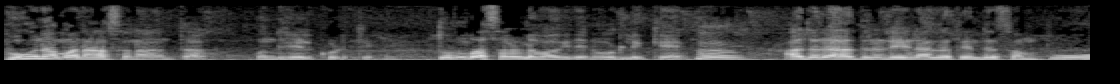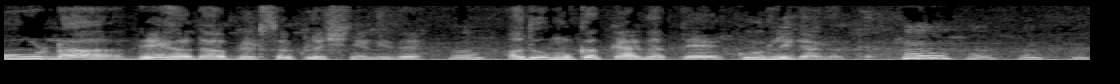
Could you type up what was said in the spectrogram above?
ಭೂನಮನಾಸನ ಅಂತ ಒಂದು ಹೇಳ್ಕೊಡ್ತೀನಿ. ತುಂಬಾ ಸರಳವಾಗಿದೆ ನೋಡ್ಲಿಕ್ಕೆ. ಆದರೆ ಅದ್ರಲ್ಲಿ ಏನಾಗುತ್ತೆ ಅಂದ್ರೆ ಸಂಪೂರ್ಣ ದೇಹದ ಬ್ಲಡ್ ಸರ್ಕ್ಯುಲೇಷನ್ ಏನಿದೆ ಅದು ಮುಖಕ್ಕೆ ಆಗತ್ತೆ ಕೂದ್ಲಿಗೆ ಆಗತ್ತೆ ಹ್ಮ್ ಹ್ಮ್ ಹ್ಮ್ ಹ್ಮ್.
